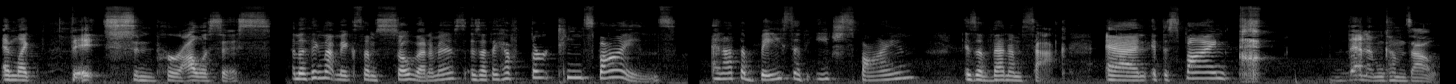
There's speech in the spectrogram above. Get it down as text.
and like fits and paralysis. And the thing that makes them so venomous is that they have 13 spines. And at the base of each spine is a venom sac. And if the spine, venom comes out.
